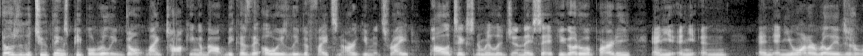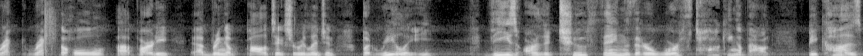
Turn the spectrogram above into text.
those are the two things people really don't like talking about because they always lead to fights and arguments, right? Politics and religion. They say if you go to a party and you and and and, and you want to really just wreck, wreck the whole uh, party, uh, bring up politics or religion. But really, these are the two things that are worth talking about because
